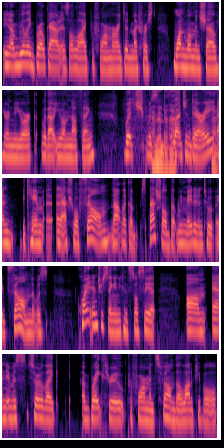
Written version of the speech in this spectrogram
you know really broke out as a live performer. I did my first one woman show here in New York, Without You I'm Nothing, which was legendary right. and became an actual film, not like a special, but we made it into a film that was quite interesting, and you can still see it. Um, and it was sort of like a breakthrough performance film that a lot of people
